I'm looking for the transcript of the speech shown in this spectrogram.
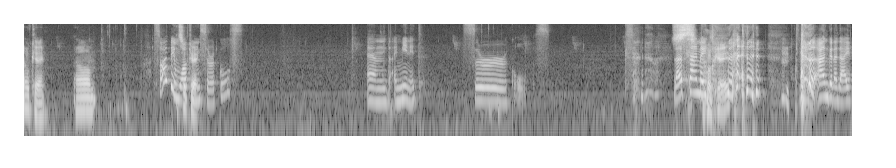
Okay. Um So I've been walking okay. in circles. And I mean it. Circles. Last time I Okay. I'm gonna die.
